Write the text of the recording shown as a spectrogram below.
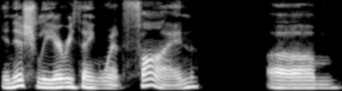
initially everything went fine. Um,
